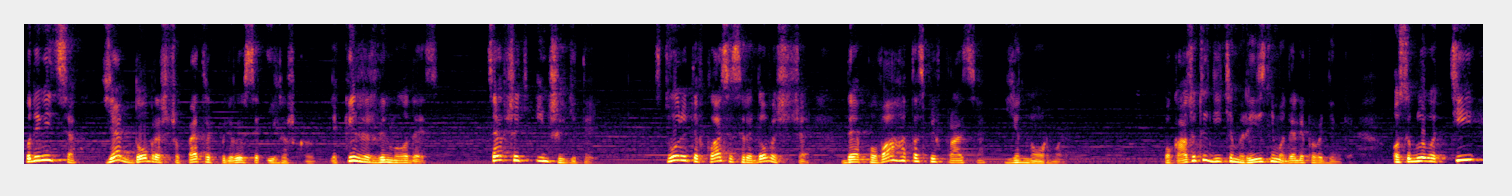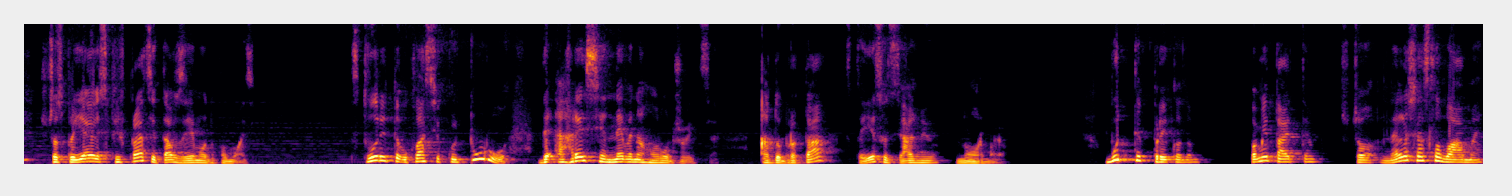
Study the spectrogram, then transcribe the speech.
подивіться, як добре, що Петрик поділився іграшкою, який же ж він молодець. Це вчить інших дітей. Створюйте в класі середовище, де повага та співпраця є нормою. Показуйте дітям різні моделі поведінки, особливо ті, що сприяють співпраці та взаємодопомозі. Створюйте у класі культуру, де агресія не винагороджується, а доброта стає соціальною нормою. Будьте прикладом. Пам'ятайте, що не лише словами,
